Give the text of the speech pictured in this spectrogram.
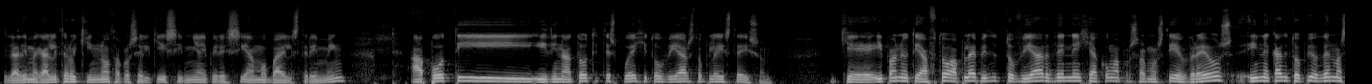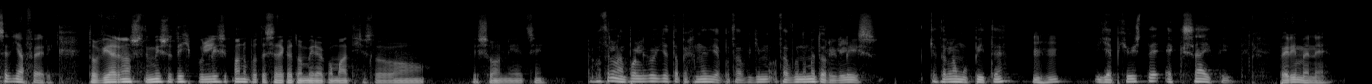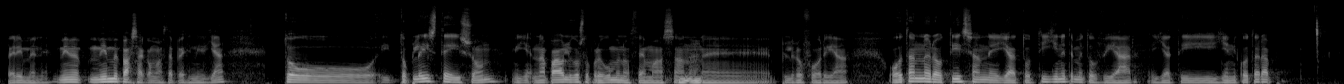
δηλαδή μεγαλύτερο κοινό θα προσελκύσει μια υπηρεσία mobile streaming, από ότι οι δυνατότητες που έχει το VR στο PlayStation. Και είπαν ότι αυτό απλά επειδή το VR δεν έχει ακόμα προσαρμοστεί ευρέως, είναι κάτι το οποίο δεν μας ενδιαφέρει. Το VR, να σου θυμίσω ότι έχει πουλήσει πάνω από 4 εκατομμύρια κομμάτια στο η Sony, έτσι. Εγώ θέλω να πω λίγο για τα παιχνίδια που θα, βγει, θα βγουν με το release. Και θέλω να μου πείτε Μμμ. για ποιο είστε excited. Περίμενε, περίμενε. Μην με, μη με πας ακόμα στα παιχνίδια. Το, το PlayStation, για να πάω λίγο στο προηγούμενο θέμα σαν ε, πληροφορία, όταν ρωτήσανε για το τι γίνεται με το VR, γιατί γενικότερα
